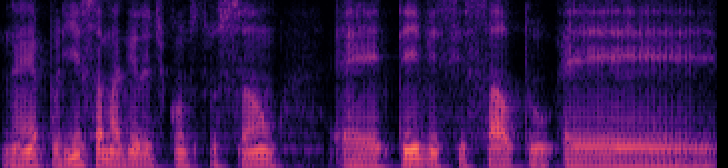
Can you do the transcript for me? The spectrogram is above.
né? Por isso a madeira de construção é, teve esse salto é,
